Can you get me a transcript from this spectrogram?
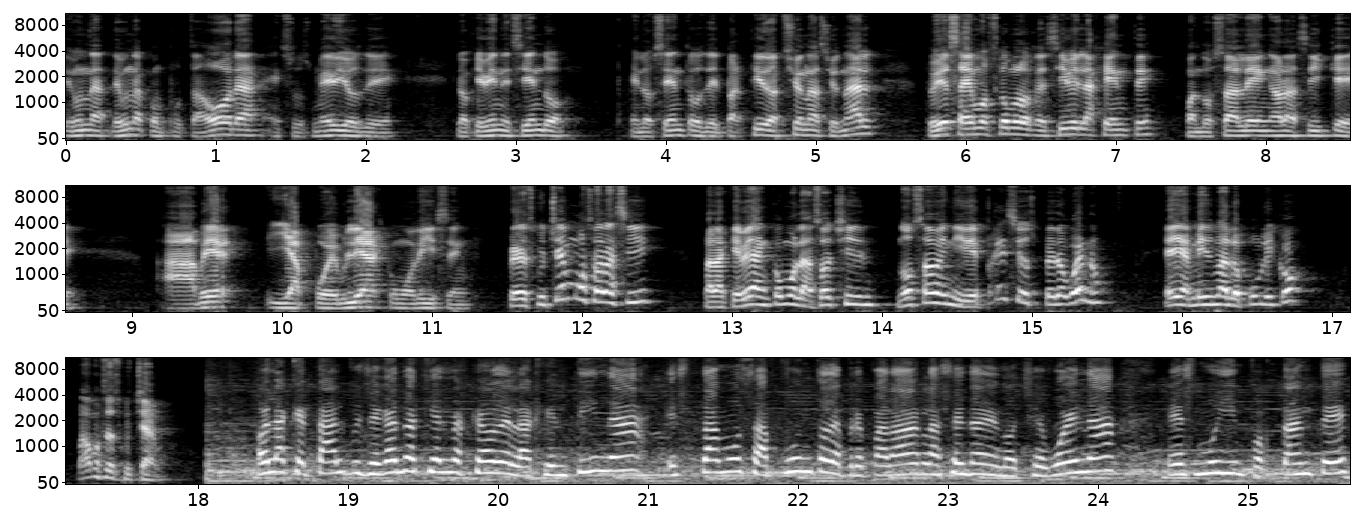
una, de una computadora, en sus medios de lo que viene siendo en los centros del Partido Acción Nacional. Pero ya sabemos cómo lo recibe la gente cuando salen ahora sí que a ver y a pueblear, como dicen. Pero escuchemos ahora sí, para que vean cómo la Xochitl no sabe ni de precios, pero bueno, ella misma lo publicó. Vamos a escuchar. Hola, ¿qué tal? Pues llegando aquí al mercado de la Argentina, estamos a punto de preparar la cena de Nochebuena. Es muy importante,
